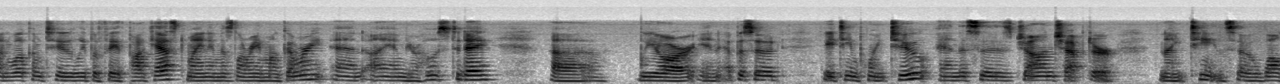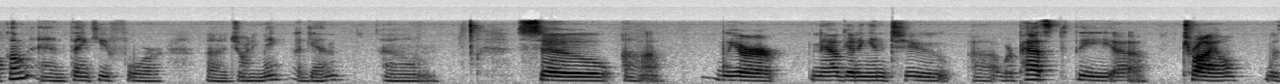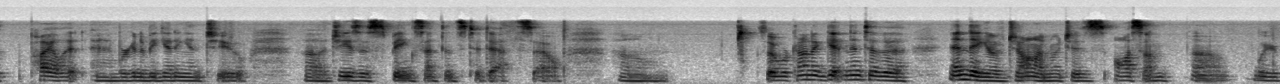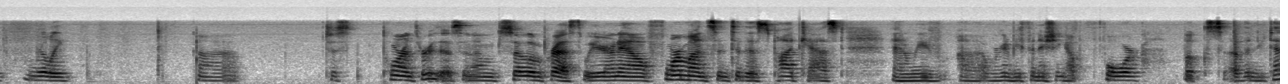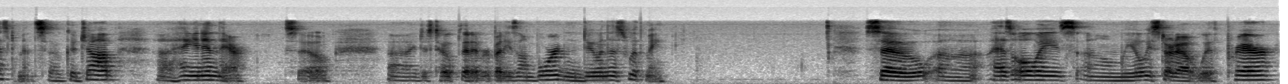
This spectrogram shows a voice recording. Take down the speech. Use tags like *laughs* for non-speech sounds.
and welcome to Leap of Faith podcast. My name is Lorraine Montgomery, and I am your host today. Uh, we are in episode 18.2, and this is John chapter 19. So, welcome and thank you for uh, joining me again. Um, so, uh, we are now getting into, uh, we're past the uh, trial with Pilate, and we're going to be getting into uh, Jesus being sentenced to death. So, um, so we're kind of getting into the ending of John, which is awesome. Uh, we're really uh, just pouring through this, and I'm so impressed. We are now four months into this podcast, and we've uh, we're going to be finishing up four books of the New Testament. So good job uh, hanging in there. So. I just hope that everybody's on board and doing this with me. So, uh, as always, um, we always start out with prayer.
